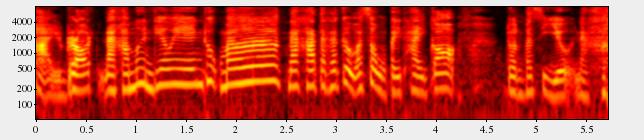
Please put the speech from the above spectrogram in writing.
ขายรถนะคะหมื่นเดียวเองถูกมากนะคะ แต่ถ้าเกิดว่าส่งไปไทยก็โดนภาษีเยอะนะคะ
